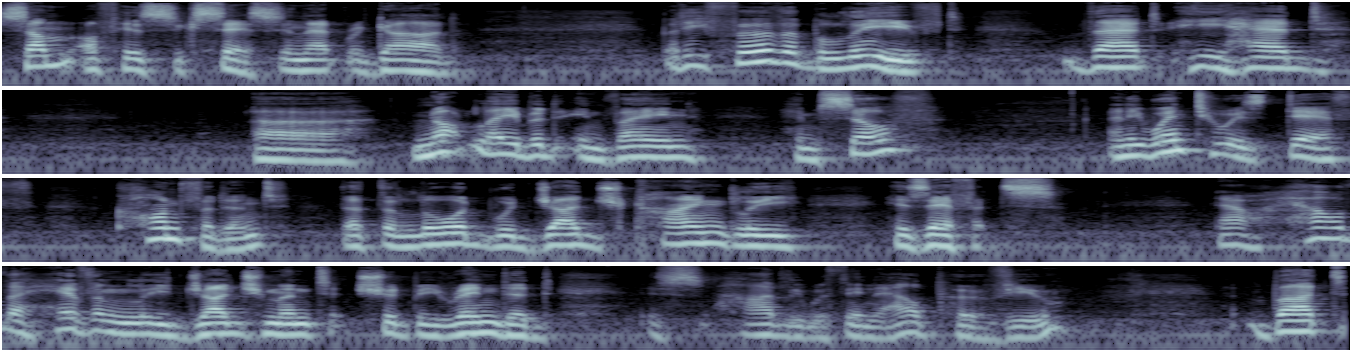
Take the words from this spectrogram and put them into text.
some of his success in that regard. But he further believed that he had uh, not labored in vain himself, and he went to his death confident that the Lord would judge kindly his efforts. Now, how the heavenly judgment should be rendered is hardly within our purview, but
